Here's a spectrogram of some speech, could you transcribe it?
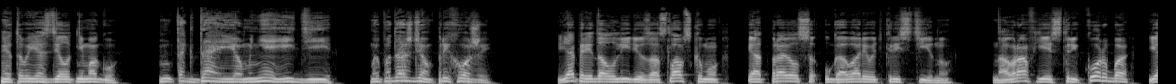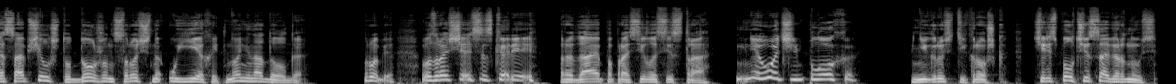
этого я сделать не могу». «Тогда ее мне иди. Мы подождем в прихожей». Я передал Лидию Заславскому и отправился уговаривать Кристину. Наврав ей с три короба, я сообщил, что должен срочно уехать, но ненадолго. «Робби, возвращайся скорее», — рыдая попросила сестра. Мне очень плохо». «Не грусти, крошка. Через полчаса вернусь».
